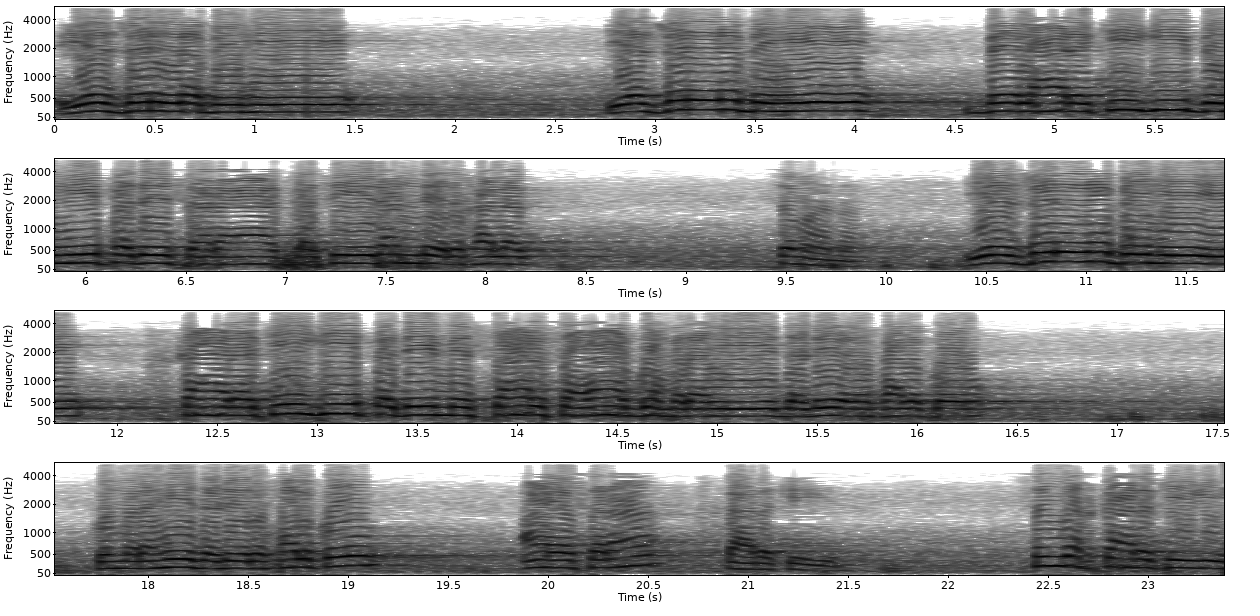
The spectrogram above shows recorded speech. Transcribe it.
یذل به یذل به بلار کیږي به په دې سره کثیرن ډېر خلک سمانا یذل به کار کیږي په دې مثال سره گمراهي د ډېر خلکو گمراهي د ډېر خلکو او سره کار کیږي څنګه ښکار کیږي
